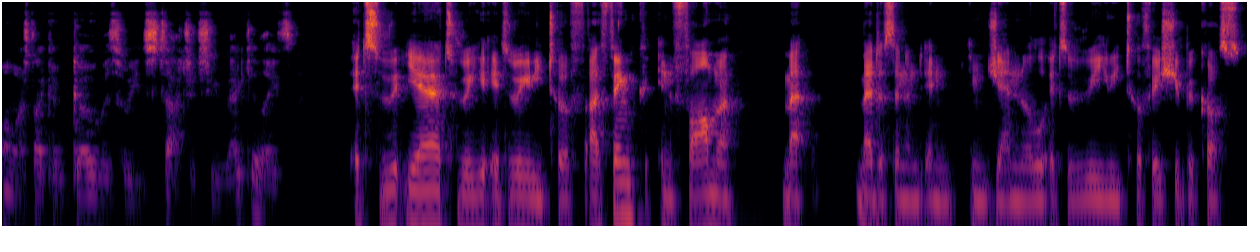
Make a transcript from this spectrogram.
almost like a go between statutory regulator It's yeah, it's really it's really tough. I think in pharma, medicine in, in, in general, it's a really tough issue because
